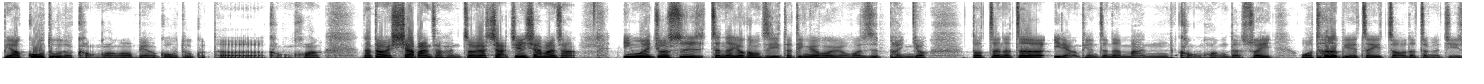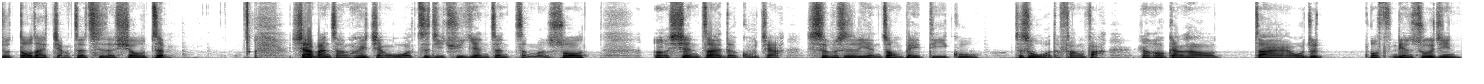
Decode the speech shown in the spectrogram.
不要过度的恐慌哦，不要过度的恐慌。那待会下半场很重要，下今天下半场，因为就是真的由公自己的订阅会员或者是朋友。都真的这一两天真的蛮恐慌的，所以我特别这一周的整个集数都在讲这次的修正。下半场会讲我自己去验证怎么说，呃，现在的股价是不是严重被低估，这是我的方法。然后刚好在我就我脸书已经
